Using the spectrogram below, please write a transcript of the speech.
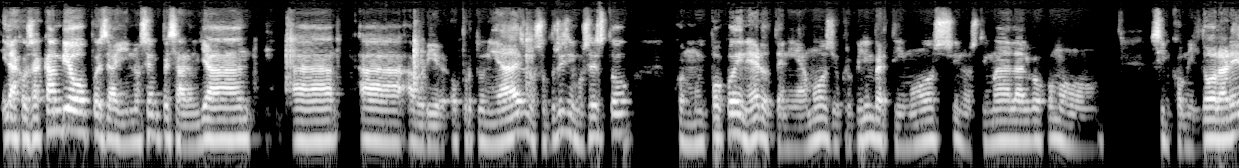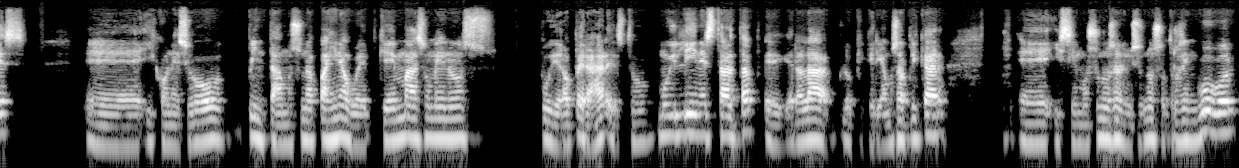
Y la cosa cambió, pues ahí nos empezaron ya a, a abrir oportunidades. Nosotros hicimos esto con muy poco dinero. Teníamos, yo creo que le invertimos, si no estoy mal, algo como 5 mil dólares. Eh, y con eso pintamos una página web que más o menos pudiera operar. Esto muy lean startup, eh, era la, lo que queríamos aplicar. Eh, hicimos unos anuncios nosotros en Google,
